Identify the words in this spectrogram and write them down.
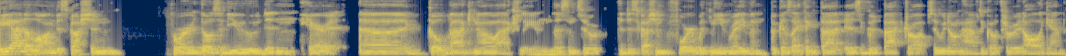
we had a long discussion for those of you who didn't hear it. Uh, go back now actually and listen to the discussion before with me and Raven because I think that is a good backdrop so we don't have to go through it all again.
